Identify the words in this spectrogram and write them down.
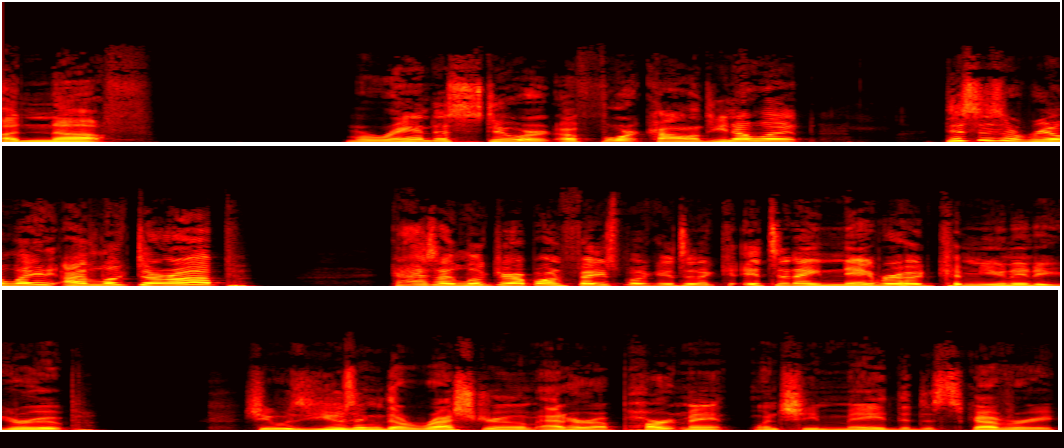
Enough. Miranda Stewart of Fort Collins. You know what? This is a real lady. I looked her up. Guys, I looked her up on Facebook. It's in a it's in a neighborhood community group. She was using the restroom at her apartment when she made the discovery.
